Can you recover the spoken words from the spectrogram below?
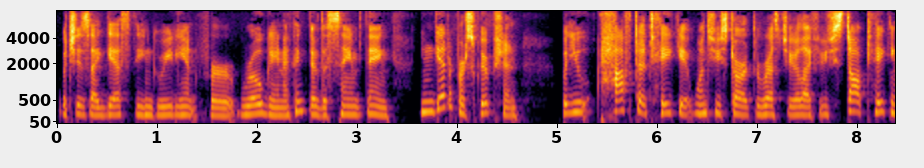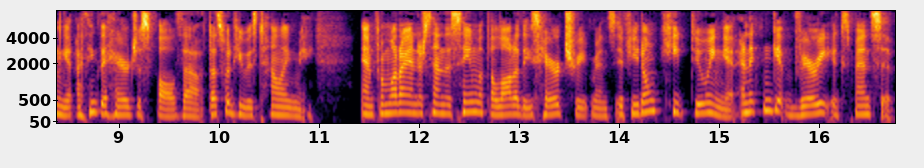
which is, I guess, the ingredient for Rogaine. I think they're the same thing. You can get a prescription, but you have to take it once you start the rest of your life. If you stop taking it, I think the hair just falls out. That's what he was telling me. And from what I understand, the same with a lot of these hair treatments. If you don't keep doing it, and it can get very expensive.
